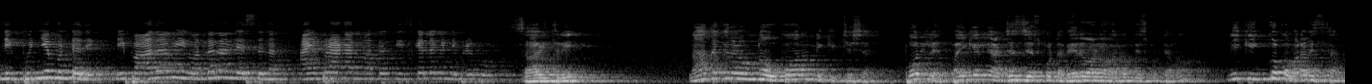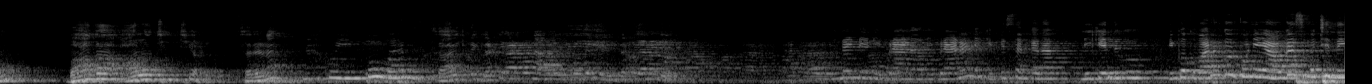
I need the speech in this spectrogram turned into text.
నీకు పుణ్యం ఉంటుంది. నీ పాదావి వందనాలు చేస్తున్నా. ఆయన ప్రాణాన్ని మాత్రం తీసుకెళ్ళకండి ప్రభు. సావిత్రి నా దగ్గర ఉన్న ఒక వరం నీకు ఇచ్చేశాను. పోనీలే పైకి వెళ్ళి అడ్జస్ట్ చేసుకుంటా. వేరే వాళ్ళ వరం తీసుకుంటాను. నీకు ఇంకొక వరం ఇస్తాను. బాగా ఆలోచించి అడుగు. సరేనా? నాకు ఇంకో వరం. సావిత్రి గట్టిగా. ఉండండి నీ ప్రాణం నీ ప్రాణం నీకు ఇప్పిస్తాను కదా. నీకెందుకు? ఇంకొక వరం కోరుకునే అవకాశం వచ్చింది.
